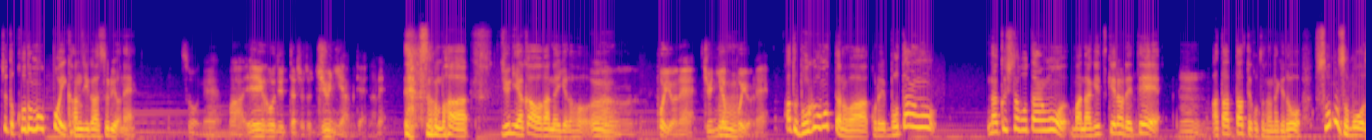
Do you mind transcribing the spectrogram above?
ちょっと子供っぽい感じがするよね。そうね。まあ、英語で言ったらちょっとジュニアみたいなね。そうまあ、ジュニアかは分かんないけど、う。うんぽいよね。ジュニアっぽいよね。あと僕思ったのは、これボタンを、なくしたボタンを、まあ、投げつけられてうん。当たったってことなんだけど、そもそも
